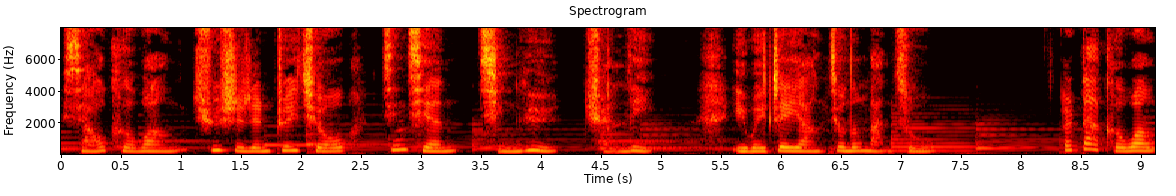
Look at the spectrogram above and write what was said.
小渴望驱使人追求金钱、情欲、权力，以为这样就能满足；而大渴望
